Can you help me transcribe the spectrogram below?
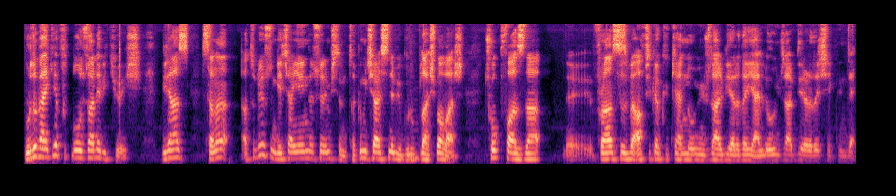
Burada belki de futbolcularla bitiyor iş. Biraz sana hatırlıyorsun geçen yayında söylemiştim. Takım içerisinde bir gruplaşma var. Çok fazla e, Fransız ve Afrika kökenli oyuncular bir arada, yerli oyuncular bir arada şeklinde.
